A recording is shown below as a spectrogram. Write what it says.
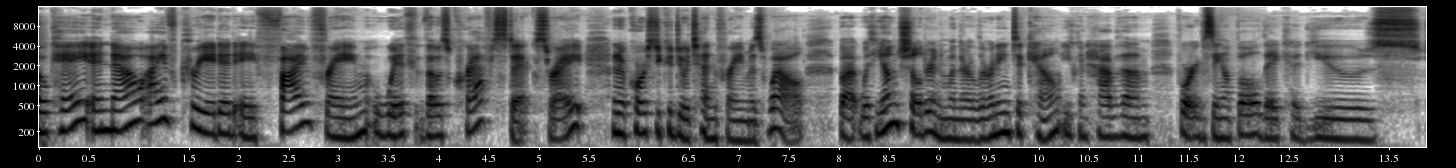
Okay, and now I've created a five frame with those craft sticks, right? And of course, you could do a 10 frame as well. But with young children, when they're learning to count, you can have them, for example, they could use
